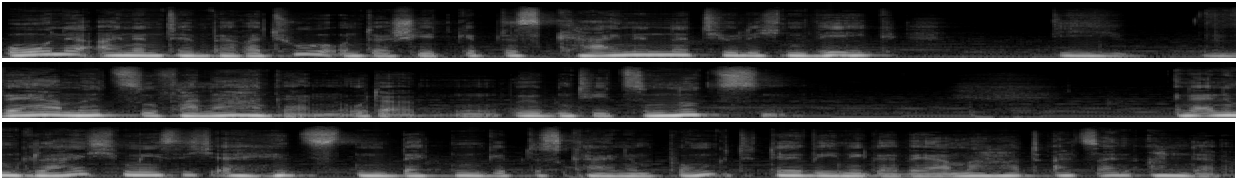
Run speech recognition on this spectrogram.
Ohne einen Temperaturunterschied gibt es keinen natürlichen Weg, die Wärme zu verlagern oder irgendwie zu nutzen. In einem gleichmäßig erhitzten Becken gibt es keinen Punkt, der weniger Wärme hat als ein anderer.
